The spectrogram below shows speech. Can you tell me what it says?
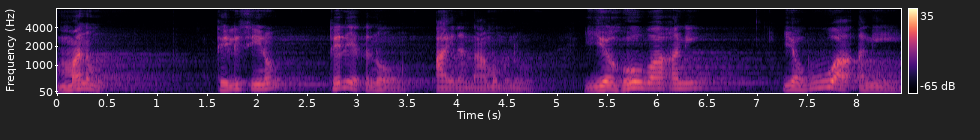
మనము తెలిసినో తెలియకనో ఆయన నామమును యహోవా అని యహువా అని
